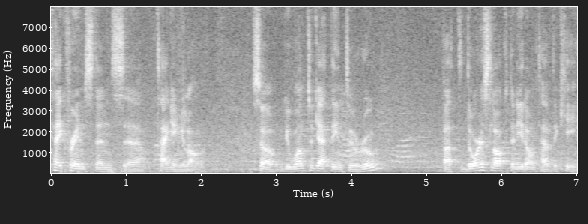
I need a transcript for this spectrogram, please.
Take, for instance, uh, tagging along. So you want to get into a room, but the door is locked and you don't have the key.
